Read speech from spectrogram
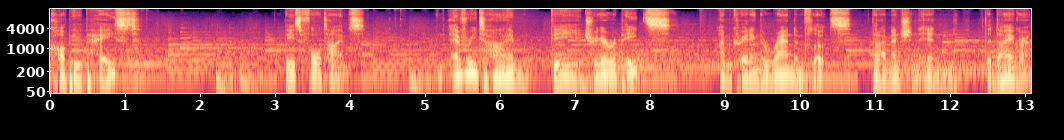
copy paste these four times. And every time the trigger repeats, I'm creating the random floats that I mentioned in the diagram.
